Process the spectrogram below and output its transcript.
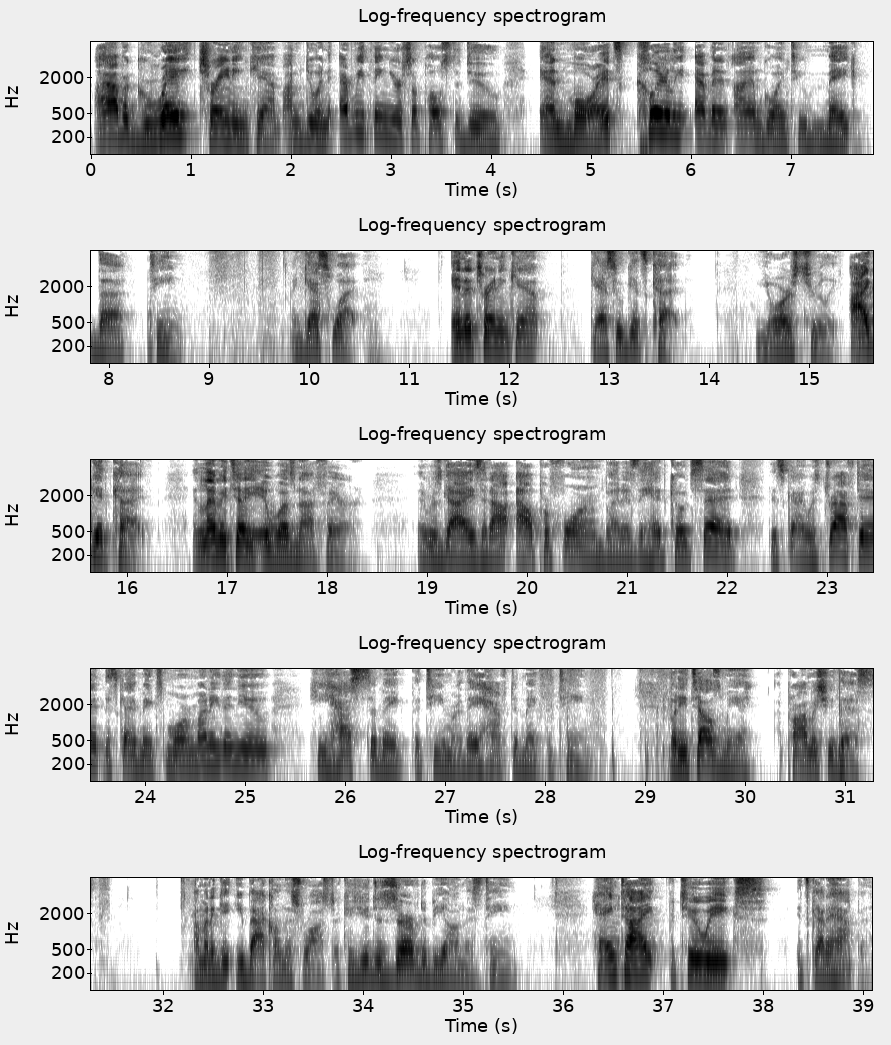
I have a great training camp. I'm doing everything you're supposed to do and more. It's clearly evident I am going to make the team. And guess what? In a training camp, guess who gets cut? Yours truly. I get cut. And let me tell you, it was not fair. There was guys that out- outperformed, but as the head coach said, this guy was drafted. This guy makes more money than you. He has to make the team, or they have to make the team. But he tells me, I promise you this I'm going to get you back on this roster because you deserve to be on this team. Hang tight for two weeks. It's going to happen.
